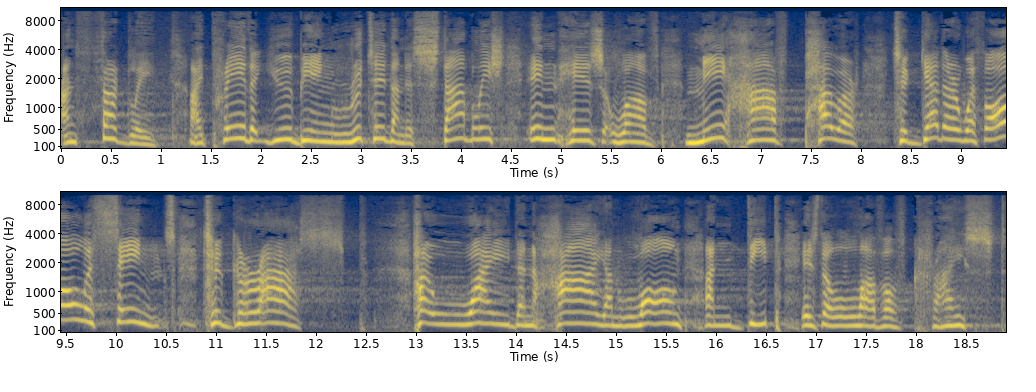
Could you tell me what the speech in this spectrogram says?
And thirdly, I pray that you, being rooted and established in His love, may have power, together with all the saints, to grasp how wide and high and long and deep is the love of Christ.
